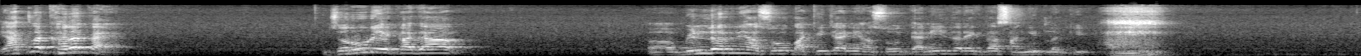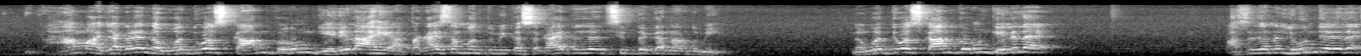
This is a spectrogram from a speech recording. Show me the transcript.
यातलं खरं काय? जरूर एखाद्या बिल्डरने असो बाकीच्याने असो त्यांनी जर एकदा सांगितलं की हा माझ्याकडे नव्वद दिवस काम करून गेलेला आहे आता काय संबंध तुम्ही कसं काय तुझे सिद्ध करणार तुम्ही? नव्वद दिवस काम करून गेलेलं आहे. असं त्यांना लिहून दिलेलं आहे.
